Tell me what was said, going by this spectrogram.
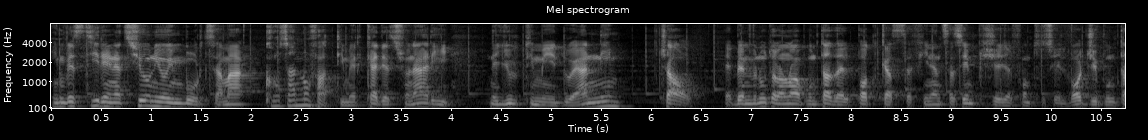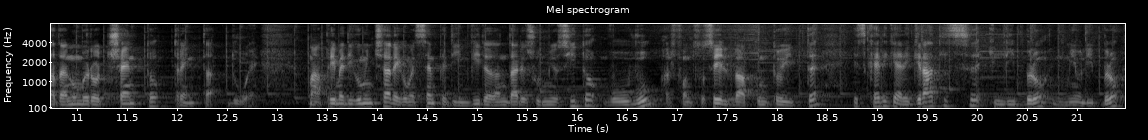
Investire in azioni o in borsa, ma cosa hanno fatto i mercati azionari negli ultimi due anni? Ciao e benvenuto alla nuova puntata del podcast Finanza Semplice di Alfonso Selva. Oggi puntata numero 132. Ma prima di cominciare, come sempre, ti invito ad andare sul mio sito www.alfonsoselva.it e scaricare gratis il libro, il mio libro,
